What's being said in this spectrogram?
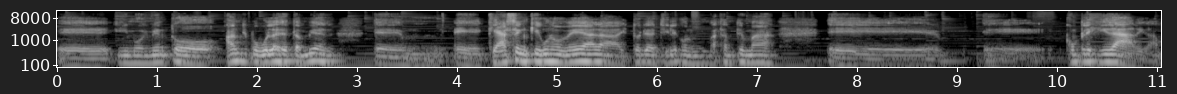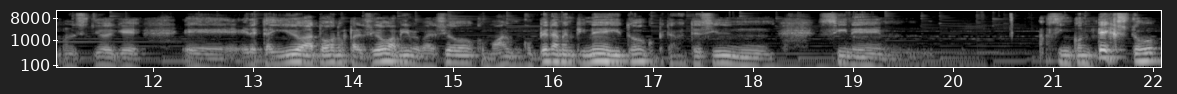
eh, y movimientos antipopulares también, que hacen que uno vea la historia de Chile con bastante más complejidad, digamos, en el sentido de que el estallido a todos nos pareció, a mí me pareció como algo completamente inédito, completamente sin, sin, sin contexto,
